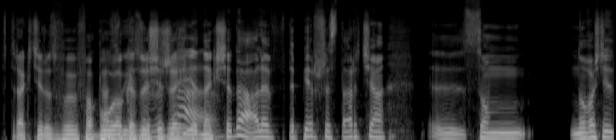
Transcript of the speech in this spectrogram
w trakcie rozwoju fabuły Okazuje okazuje się, że że jednak się da, ale te pierwsze starcia y, są... No właśnie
